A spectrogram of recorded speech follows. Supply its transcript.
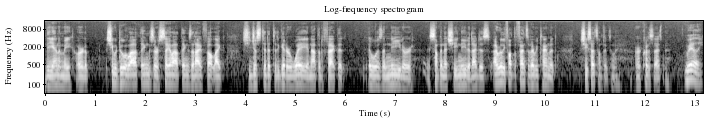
the enemy, or the, she would do a lot of things or say a lot of things that I felt like she just did it to get her way, and not to the fact that it was a need or something that she needed. I just, I really felt defensive every time that she said something to me or criticized me. Really?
